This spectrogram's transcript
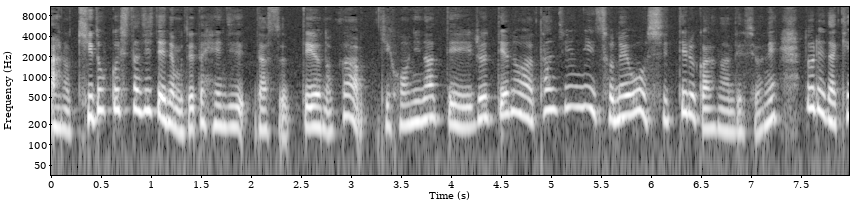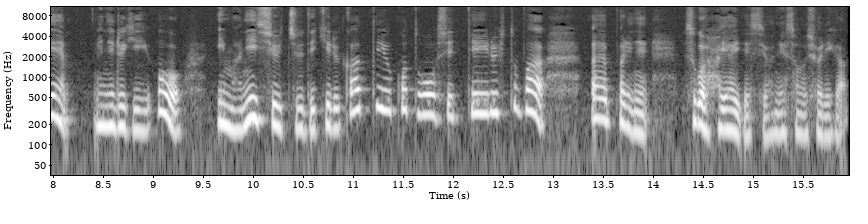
あの既読した時点でも絶対返事出すっていうのが基本になっているっていうのは単純にそれを知ってるからなんですよね。どれだけエネルギーを今に集中できるかっていうことを知っている人はやっぱりねすごい早いですよねその処理が。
